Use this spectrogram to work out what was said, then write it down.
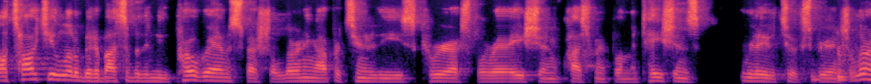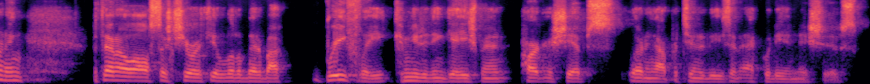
I'll talk to you a little bit about some of the new programs, special learning opportunities, career exploration, classroom implementations related to experiential learning. But then I'll also share with you a little bit about briefly community engagement, partnerships, learning opportunities, and equity initiatives.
